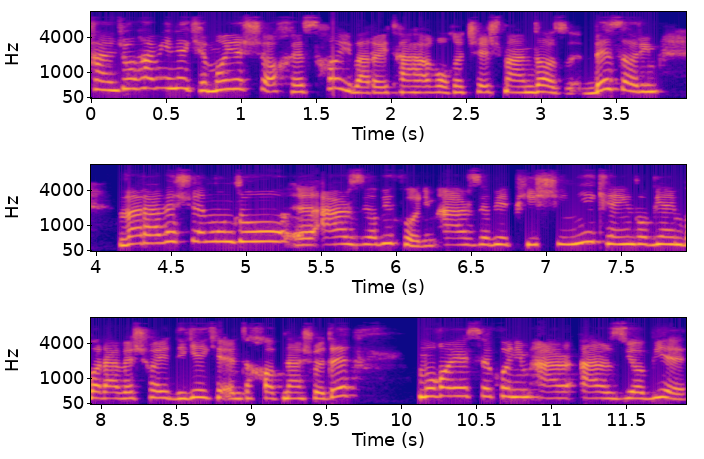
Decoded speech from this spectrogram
پنجم هم اینه که ما یه شاخص هایی برای تحقق چشم انداز بذاریم و روشمون رو ارزیابی کنیم. ارزیابی پیشینی که این رو بیایم با روش های دیگه که انتخاب نشده مقایسه کنیم ارزیابی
